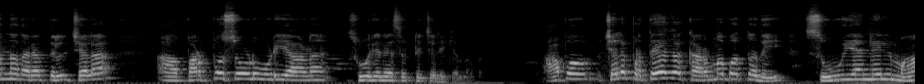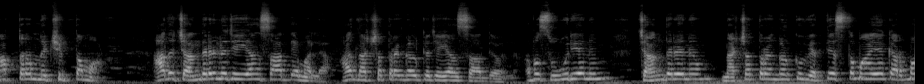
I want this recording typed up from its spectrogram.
എന്ന തരത്തിൽ ചില പർപ്പസോടുകൂടിയാണ് സൂര്യനെ സൃഷ്ടിച്ചിരിക്കുന്നത്. അപ്പോൾ ചില പ്രത്യേക കർമ്മ പദ്ധതി സൂര്യനിൽ മാത്രം നിക്ഷിപ്തമാണ്. അത് ചന്ദ്രന് ചെയ്യാൻ സാധ്യമല്ല അത് നക്ഷത്രങ്ങൾക്ക് ചെയ്യാൻ സാധ്യമല്ല. അപ്പോൾ സൂര്യനും ചന്ദ്രനും നക്ഷത്രങ്ങൾക്കും വ്യത്യസ്തമായ കർമ്മ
